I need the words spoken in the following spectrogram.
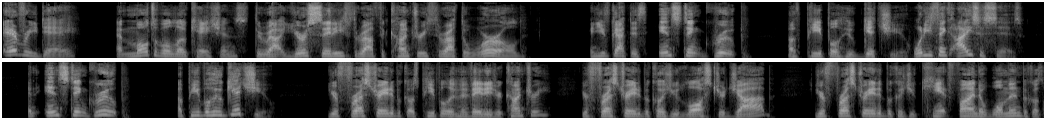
every day at multiple locations throughout your city, throughout the country, throughout the world. And you've got this instant group of people who get you. What do you think ISIS is? An instant group of people who get you. You're frustrated because people have invaded your country. You're frustrated because you lost your job. You're frustrated because you can't find a woman because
